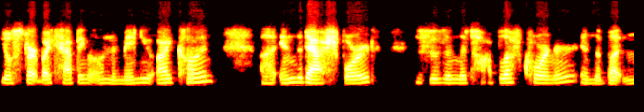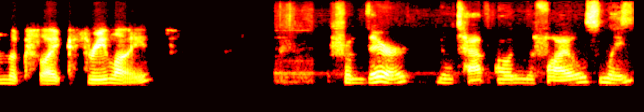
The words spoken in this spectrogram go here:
you'll start by tapping on the menu icon uh, in the dashboard. This is in the top left corner and the button looks like three lines. From there, you'll tap on the files link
